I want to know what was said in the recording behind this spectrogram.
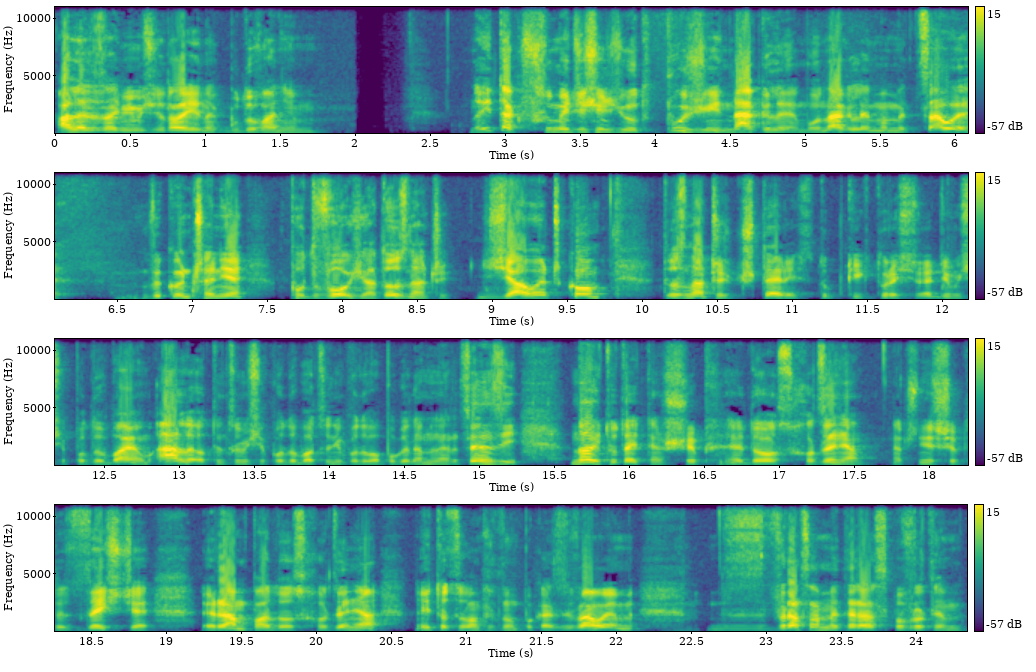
ale zajmiemy się dalej jednak budowaniem. No i tak w sumie 10 minut później nagle, bo nagle mamy całe wykończenie podwozia, to znaczy działeczko, to znaczy cztery stópki, które średnio mi się podobają, ale o tym co mi się podoba, co nie podoba pogadamy na recenzji. No i tutaj ten szyb do schodzenia, znaczy nie szyb, to jest zejście, rampa do schodzenia. No i to co Wam przed chwilą pokazywałem. Wracamy teraz z powrotem,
